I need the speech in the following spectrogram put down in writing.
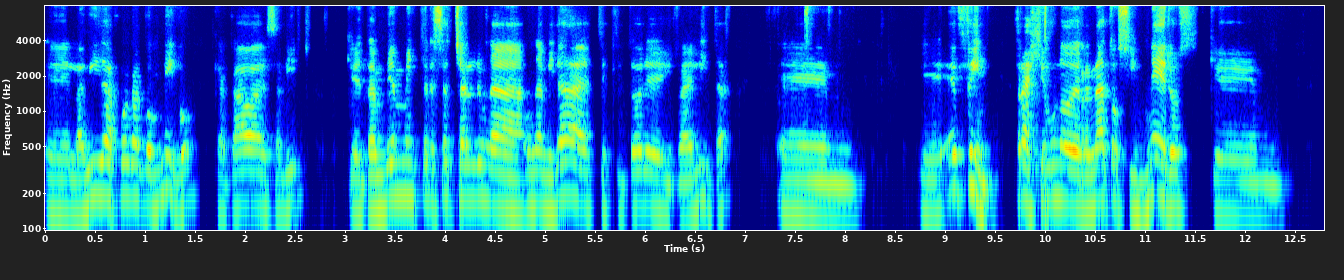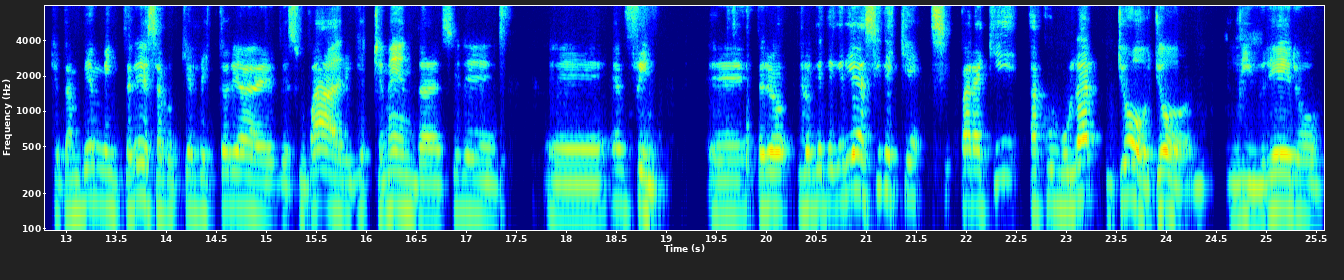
La vida juega conmigo, que acaba de salir, que también me interesa echarle una, una mirada a este escritor israelita. en fin, traje uno de Renato Cisneros, que que también me interesa porque es la historia de, su padre, que es tremenda, eh, eh, en fin. Eh, pero lo que te quería decir es que para qué acumular yo, yo, librero,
